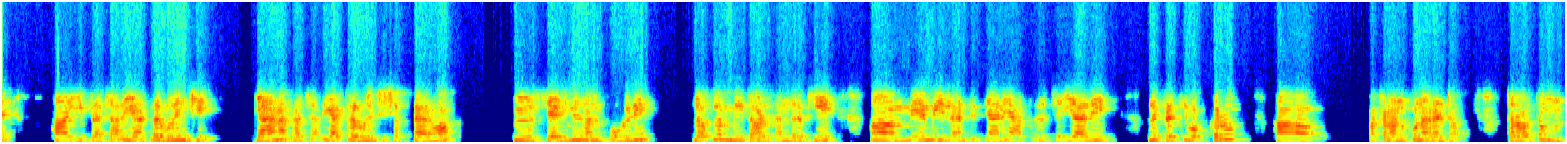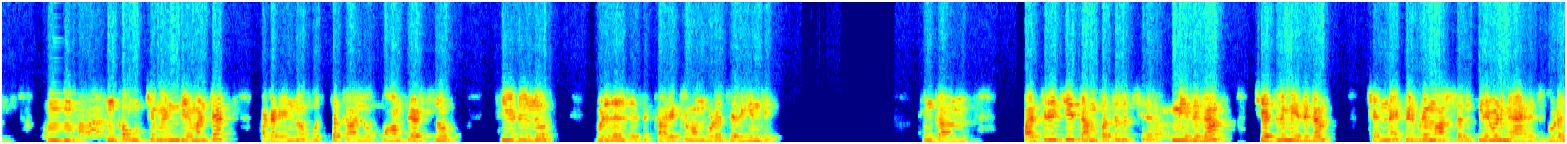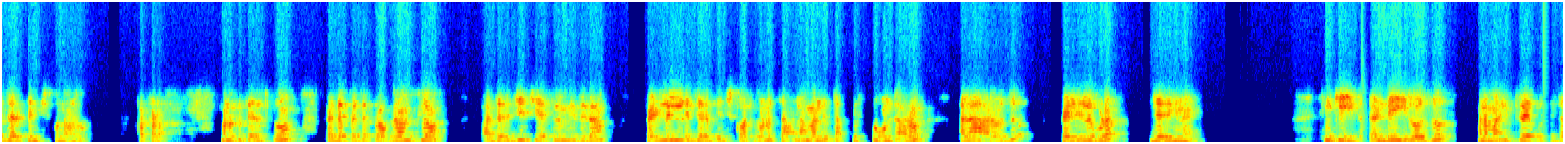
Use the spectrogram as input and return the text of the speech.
ఆ ఈ ప్రచార యాత్ర గురించి ధ్యాన ప్రచార యాత్ర గురించి చెప్పారో స్టేజ్ మీద వాళ్ళు పొగిడి లోపల మిగతా వాళ్ళకి అందరికీ మేము ఇలాంటి ధ్యాన యాత్రలు చేయాలి అని ప్రతి ఒక్కరూ ఆ అక్కడ అనుకున్నారంట తర్వాత ఇంకా ముఖ్యమైనది ఏమంటే అక్కడ ఎన్నో పుస్తకాలు, పాంప్లెట్స్, సీడీలు విడుదల చేసే కార్యక్రమం కూడా జరిగింది. ఇంకా పత్రిచి దంపతుల చే మీదుగా చేతుల మీదుగా Chennai pyramid master pyramid marriage కూడా జరిపించుకున్నారు అక్కడ. మనకు తెలుసు పెద్ద పెద్ద ప్రోగ్రామ్స్లో పత్రిజీ చేతుల మీదుగా పెళ్ళిళ్ళు జరిపించుకోవాలి కూడా చాలా మంది తప్పిస్తూ ఉంటారు. అలా ఆ రోజు పెళ్ళిళ్ళు కూడా జరిగినాయి. ఇంక ఇదండి ఈరోజు మన మైత్రేయ బుద్ధ.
